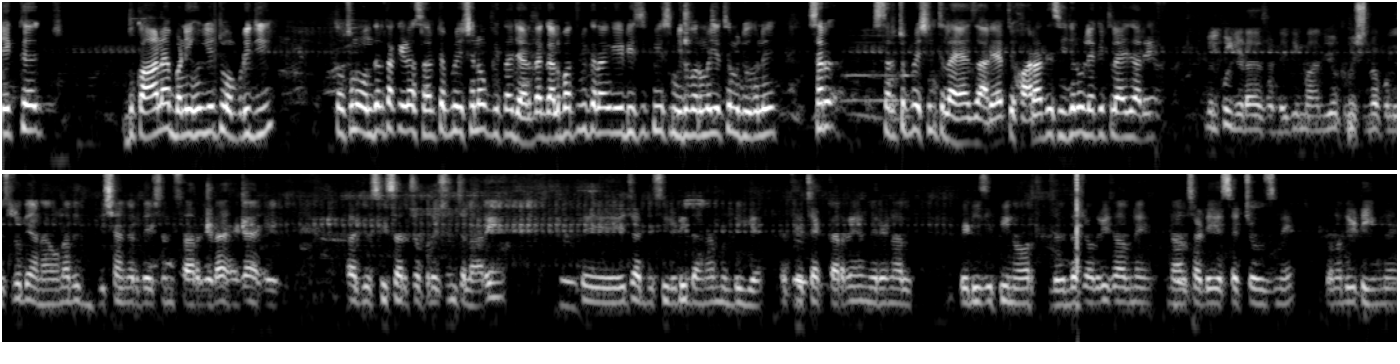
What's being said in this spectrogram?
ਇੱਕ ਦੁਕਾਨ ਹੈ, ਬਣੀ ਹੋਈ ਹੈ ਝੌਂਪੜੀ ਜੀ। ਤਾਂ ਉਸ ਨੂੰ ਅੰਦਰ ਤੱਕ ਜਿਹੜਾ ਸਰਚ ਆਪਰੇਸ਼ਨ ਉਹ ਕੀਤਾ ਜਾ ਰਿਹਾ। ਗੱਲਬਾਤ ਵੀ ਕਰਾਂਗੇ ਏਡੀਸੀਪੀ ਸਮੀਰ ਵਰਮਾ ਜੀ ਇੱਥੇ ਮੌਜੂਦ ਨੇ। ਸਰ ਸਰਚ ਆਪਰੇਸ਼ਨ ਚਲਾਇਆ ਜਾ ਰਿਹਾ, ਤਿਉਹਾਰਾਂ ਦੇ ਸੀਜ਼ਨ ਨੂੰ ਲੈ ਕੇ ਚਲਾਇਆ ਜਾ ਰਿਹਾ। ਬਿਲਕੁਲ ਜਿਹੜਾ ਸਾਡੇ ਕੀ ਮਾਨਯੋਗ ਕਮਿਸ਼ਨਰ ਪੁਲਿਸ ਲੁਧਿਆਣਾ, ਉਹਨਾਂ ਦੇ ਦਿਸ਼ਾ ਨਿਰਦੇਸ਼ ਅਨੁਸਾਰ ਜਿਹੜਾ ਹੈਗਾ ਇਹ। ਅੱਜ ਅਸੀਂ ਸਰਚ ਆਪਰੇਸ਼ਨ ਚਲਾ ਰਹੇ ਹਾਂ। ਤੇ ਅੱਜ ਅਸੀਂ ਜਿਹੜੀ ਦਾਣਾ ਮੰਡੀ ਹੈ, ਇੱਥੇ ਚੈੱਕ ਕਰ ਰਹੇ ਹਾਂ। ਮੇਰੇ ਨਾਲ ਏਡੀਸੀਪੀ ਨਾਰਥ ਦਵਿੰਦਰ ਚੌਧਰੀ ਸਾਹਿਬ ਨੇ, ਨਾਲ ਸਾਡੇ ਐਸਐਚਓਜ਼ ਨੇ। ਉਹਨਾਂ ਦੀ ਟੀਮ ਨੇ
